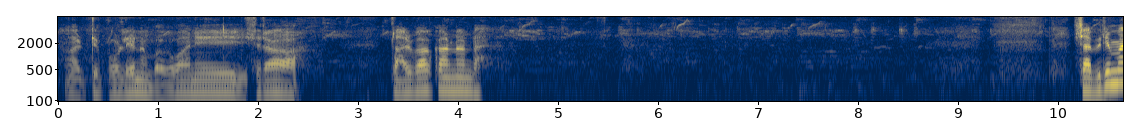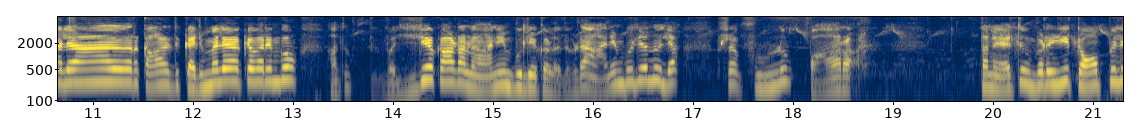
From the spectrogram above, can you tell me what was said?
അടിപൊളിയാണ് ഭഗവാനേ ഈശ്വര. താഴ്വാ കാണണ്ട ശബരിമല കാട് കരിമലയൊക്കെ പറയുമ്പോൾ അത് വലിയ കാടാണ് ആനയും പുലിയൊക്കെ ഉള്ളത്. ഇവിടെ ആനയും പുലിയൊന്നുമില്ല പക്ഷെ ഫുള്ളും പാറ. തന്നെ ഏറ്റവും ഇവിടെ ഈ ടോപ്പിൽ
